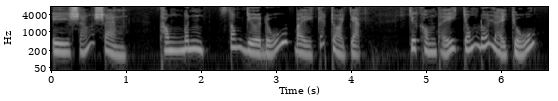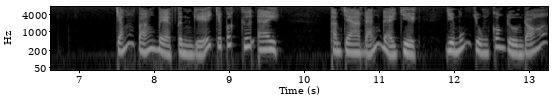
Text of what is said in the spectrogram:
y sẵn sàng, thông minh, xong vừa đủ bày các trò chặt, chứ không thể chống đối lại chủ. Chẳng bạn bè tình nghĩa với bất cứ ai. Tham gia đảng đại diệt vì muốn dùng con đường đó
